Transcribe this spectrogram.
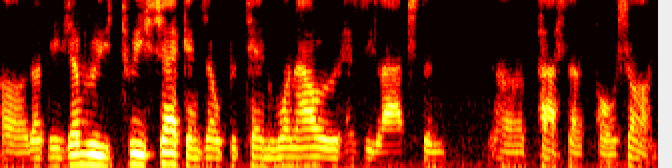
Uh, that means every 3 seconds I'll pretend one hour has elapsed and uh, pass that pulse on.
